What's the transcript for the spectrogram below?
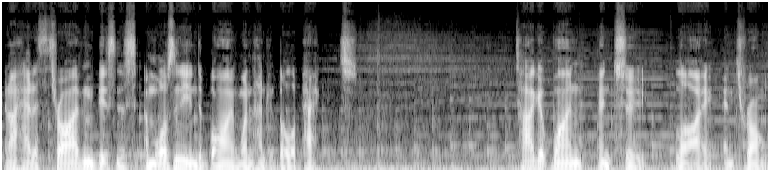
and I had a thriving business and wasn't into buying $100 packets. Target 1 and 2 Ly and Truong.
